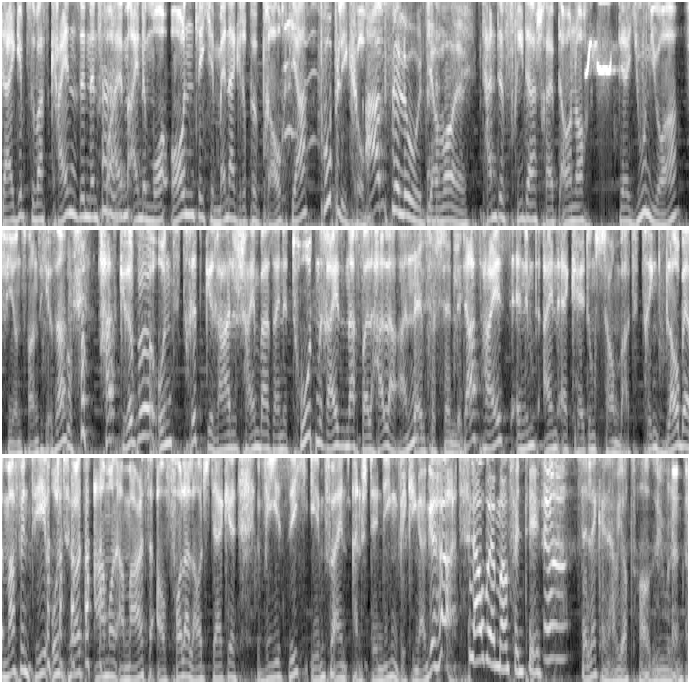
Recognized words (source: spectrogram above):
Da ergibt sowas keinen Sinn, denn vor allem eine ordentliche Männergrippe braucht ja Publikum. Absolut, jawohl. Tante Frieda schreibt auch noch, der Junior, 24 ist er, hat Grippe und tritt gerade scheinbar seine Totenreise nach Valhalla an. Selbstverständlich. Das heißt, er nimmt ein Erkältungsschaumbad, trinkt Blaubeer-Muffin-Tee und hört Amon Amarth auf voller Lautstärke, wie es sich eben für einen anständigen Wikinger gehört. glaube immer Tee. Ja. Sehr lecker, den habe ich auch zu Hause übrigens.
